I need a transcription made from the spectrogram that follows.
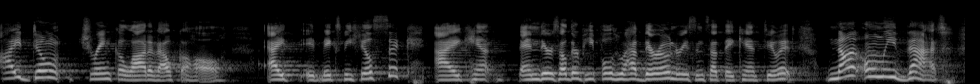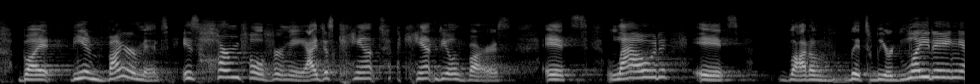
I don't drink a lot of alcohol. I, it makes me feel sick. I can't, and there's other people who have their own reasons that they can't do it. Not only that, but the environment is harmful for me. I just can't, I can't deal with bars. It's loud, it's lot of it's weird lighting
